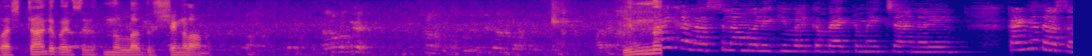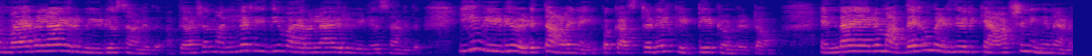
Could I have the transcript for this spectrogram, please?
ബസ് സ്റ്റാൻഡ് പരിസരത്തു നിന്നുള്ള ദൃശ്യങ്ങളാണ്. ഇന്ന് welcome back to my channel. കഴിഞ്ഞ ദിവസം വൈറലായ ഒരു വീഡിയോസ് ആണിത് അത്യാവശ്യം നല്ല രീതിയിൽ വൈറലായ ഒരു വീഡിയോസ് ആണിത് ഈ വീഡിയോ എടുത്ത ആളിനെ ഇപ്പൊ കസ്റ്റഡിയിൽ കിട്ടിയിട്ടുണ്ട് കേട്ടോ. എന്തായാലും അദ്ദേഹം എഴുതിയ ഒരു ക്യാപ്ഷൻ ഇങ്ങനെയാണ്.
